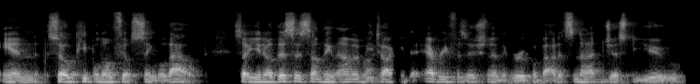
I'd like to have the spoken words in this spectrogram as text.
And so people don't feel singled out. So, you know, this is something that I'm going to be talking to every physician in the group about. It's not just you,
